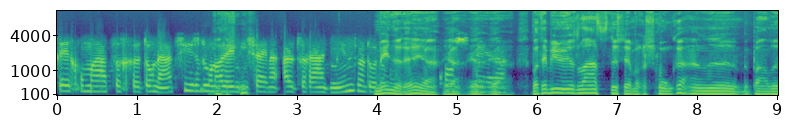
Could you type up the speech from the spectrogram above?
regelmatig eh, donaties doen. Alleen die zijn er uiteraard minder. Door de Minder, hè? Ja, ja, ja, ja. Wat hebben jullie het laatste zeg maar, geschonken aan eh, bepaalde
